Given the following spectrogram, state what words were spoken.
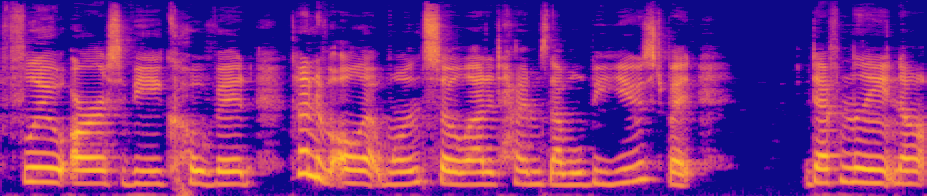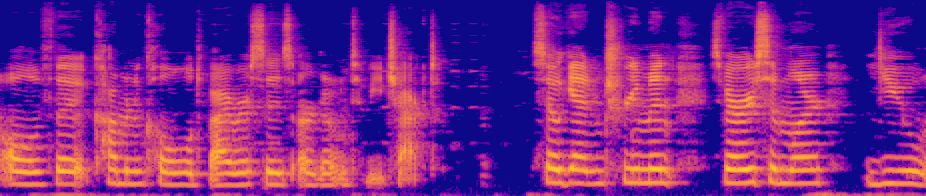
flu, RSV, COVID, kind of all at once. So a lot of times that will be used, but definitely not all of the common cold viruses are going to be checked. So again, treatment is very similar. You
